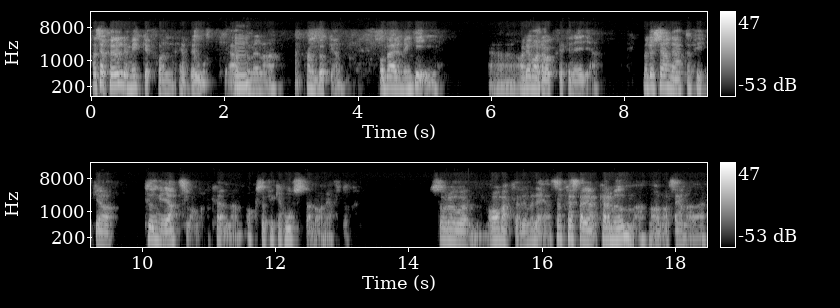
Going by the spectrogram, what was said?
Alltså jag följde mycket från en bok, Altomina mm. handboken, och började med GI. Uh, och det var dag 39. Men då kände jag att då fick jag tunga hjärtslag på kvällen och så fick jag hosta dagen efter. Så då avvaktade jag med det. Sen testade jag kardemumma några dagar senare.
